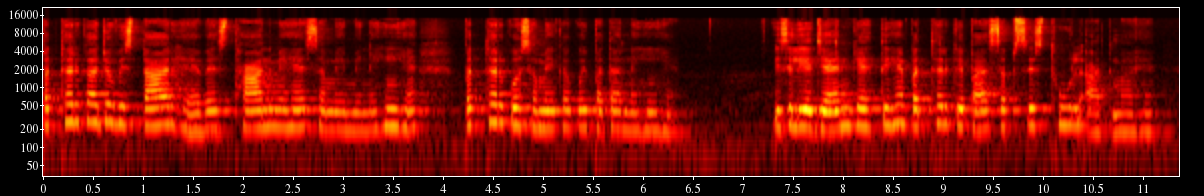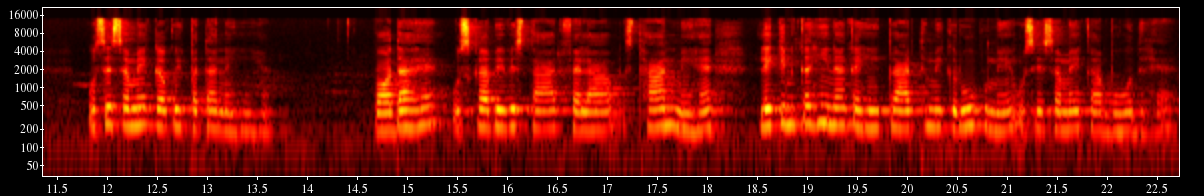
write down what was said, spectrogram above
पत्थर का जो विस्तार है, वह स्थान में है, समय में नहीं है। पत्थर को समय का कोई पता नहीं है। इसलिए जैन कहते हैं, पत्थर के पास सबसे स्थूल आत्मा है। उसे समय का कोई पता नहीं है। पौधा है, उसका भी विस्तार फैलाव स्थान में है। लेकिन कहीं ना कहीं प्राथमिक रूप में उसे समय का बोध है।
